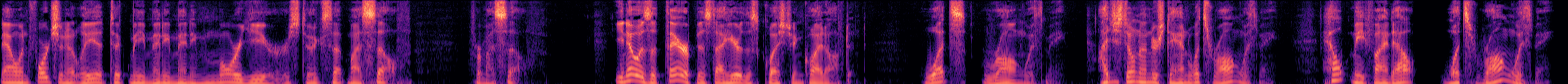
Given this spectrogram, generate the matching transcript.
Now, unfortunately, it took me many, many more years to accept myself for myself. You know, as a therapist, I hear this question quite often What's wrong with me? I just don't understand what's wrong with me. Help me find out what's wrong with me.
